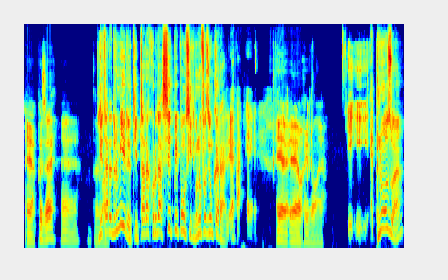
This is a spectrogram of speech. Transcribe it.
É, pois é, é, é. Tá Podia estar a dormir. Tipo, estar a acordar cedo para ir para um sítio, mas não fazer um caralho. É pá, é, é, é horrível, é. é, é penoso, hã?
